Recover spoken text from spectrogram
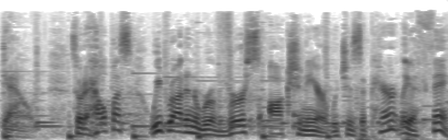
down. So to help us, we brought in a reverse auctioneer, which is apparently a thing.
